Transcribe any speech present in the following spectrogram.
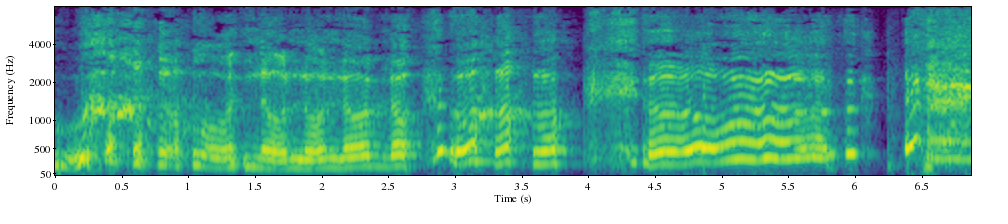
oh, no, no, no, no.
